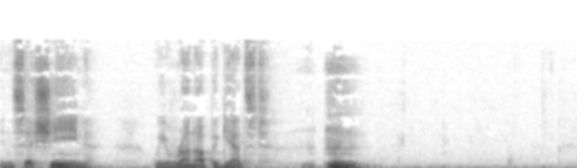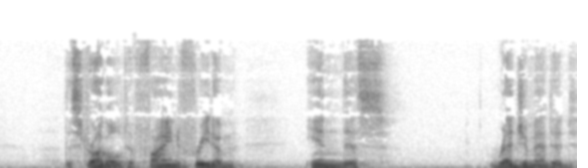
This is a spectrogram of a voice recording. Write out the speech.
In Sesshin, we run up against the struggle to find freedom in this regimented,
